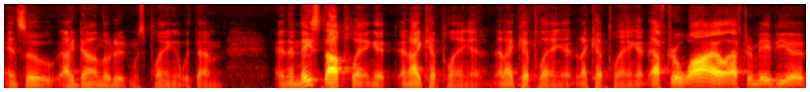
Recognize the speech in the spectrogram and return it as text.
And so I downloaded it and was playing it with them. And then they stopped playing it, and I kept playing it, and I kept playing it, and I kept playing it. After a while, after maybe a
